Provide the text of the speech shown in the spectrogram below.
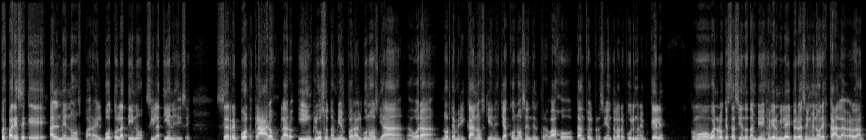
pues parece que al menos para el voto latino, si la tiene, dice, se reporta, claro, claro, e incluso también para algunos ya ahora norteamericanos, quienes ya conocen del trabajo tanto del presidente de la República, Bukele, como, bueno, lo que está haciendo también Javier Milei, pero es en menor escala, ¿verdad?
